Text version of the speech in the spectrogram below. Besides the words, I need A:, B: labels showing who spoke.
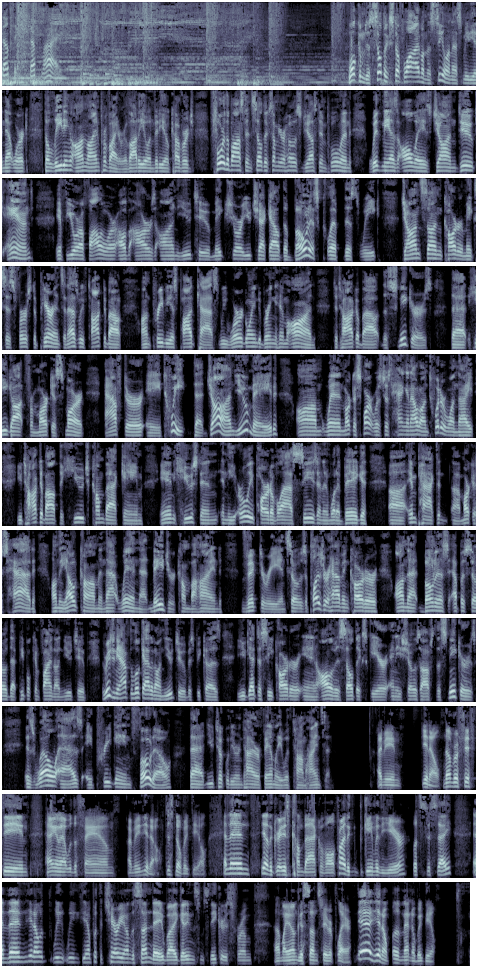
A: Celtic Stuff Live.
B: Welcome to Celtic Stuff Live on the CLNS Media Network, the leading online provider of audio and video coverage for the Boston Celtics. I'm your host, Justin Poulin. With me as always, Jon Duke. And if you're a follower of ours on YouTube, make sure you check out the bonus clip this week. Jon's son Carter makes his first appearance. And as we've talked about on previous podcasts, we were going to bring him on to talk about the sneakers that he got from Marcus Smart after a tweet that Jon, you made, um, when Marcus Smart was just hanging out on Twitter one night. You talked about the huge comeback game in Houston in the early part of last season and what a big, uh, impact, uh, Marcus had on the outcome and that win, that major come behind victory. And so it was a pleasure having Carter on that bonus episode that people can find on YouTube. The reason you have to look at it on YouTube is because you get to see Carter in all of his Celtics gear and he shows off the sneakers as well as a pregame photo that you took with your entire family with Tom Heinsohn.
C: I mean, you know, number 15, hanging out with the fam, I mean, you know, just no big deal. And then, you know, the greatest comeback of all, probably the game of the year, let's just say. And then, you know, we, we, you know, put the cherry on the sundae by getting some sneakers from uh, my youngest son's favorite player. Yeah, you know, other than that, no big deal.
